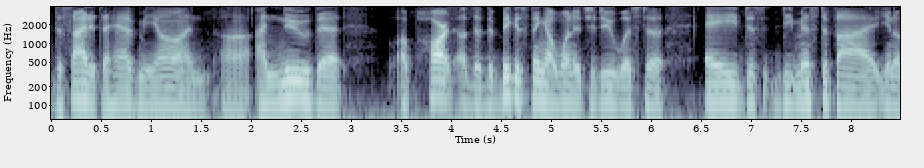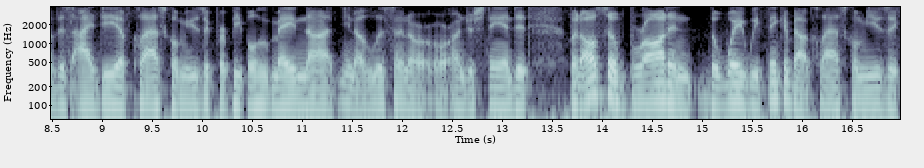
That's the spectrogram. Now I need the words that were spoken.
decided to have me on, uh, I knew that a part of the the biggest thing I wanted to do was to a just demystify you know this idea of classical music for people who may not you know listen or, or understand it but also broaden the way we think about classical music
